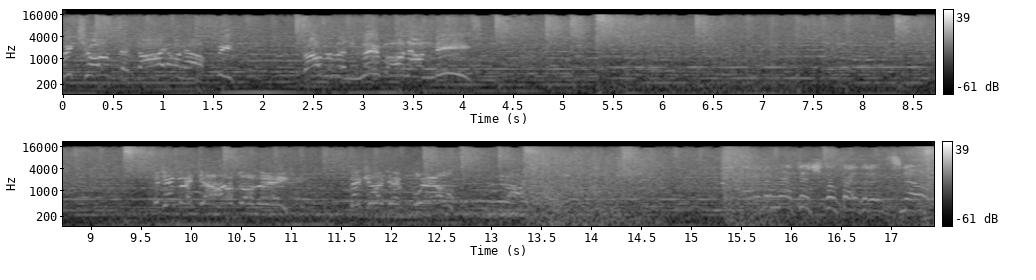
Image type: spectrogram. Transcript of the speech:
We chose to die on our feet rather than live on our knees! Is it meant to humble me? Because it will not! For President Snow.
